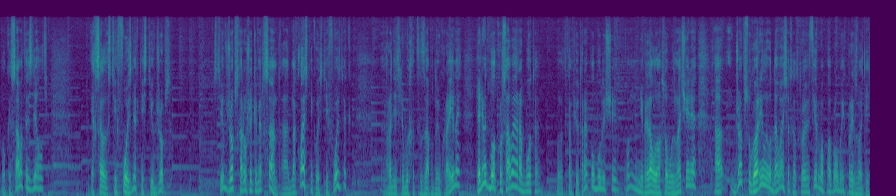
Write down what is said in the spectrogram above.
мог и сам это сделать. Я сказал, Стив Возняк, не Стив Джобс. Стив Джобс хороший коммерсант, а одноклассник его, Стив Возняк, родители выходцы из Западной Украины, для него это была курсовая работа. Этот компьютер Apple будущий, он не придал ему особого значения, а Джобс уговорил его, давай все-таки откроем фирму, попробуем их производить.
